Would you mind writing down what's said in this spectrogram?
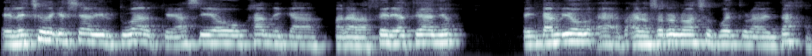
el hecho de que sea virtual, que ha sido un hándicap para la feria este año, en cambio, a nosotros nos ha supuesto una ventaja.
